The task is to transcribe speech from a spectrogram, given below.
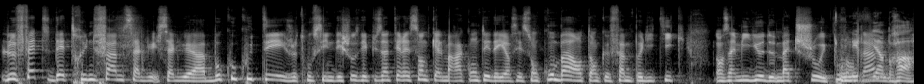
le fait d'être une femme, ça lui, ça lui a beaucoup coûté. Je trouve que c'est une des choses les plus intéressantes qu'elle m'a raconté. D'ailleurs, c'est son combat en tant que femme politique dans un milieu de macho épouvantable. On y reviendra.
